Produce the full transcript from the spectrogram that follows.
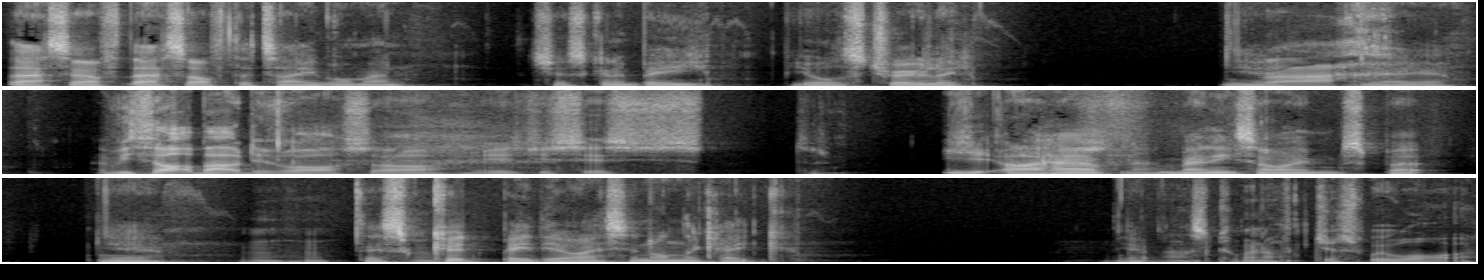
that's off that's off the table, man. It's just going to be yours truly. Yeah, Ah. yeah, yeah. Have you thought about divorce, or you just it's, Yeah, I have No. many times, but yeah, mhm. this could be the icing on the cake. Yeah, that's coming off just with water?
